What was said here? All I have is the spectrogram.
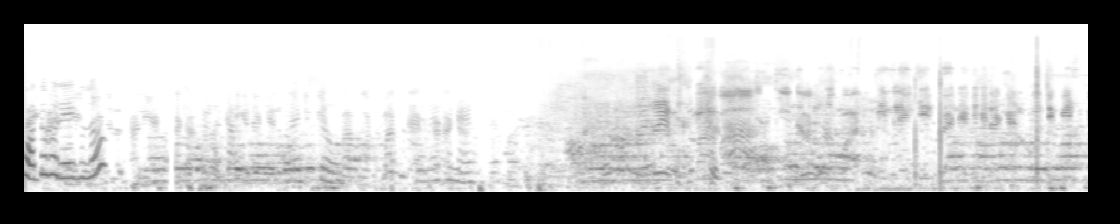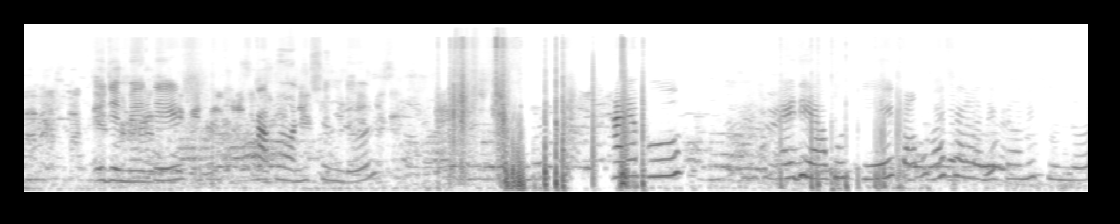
কত করে এগুলো? এই যে মেয়েদের কাপড় অনেক সুন্দর। আপুর কেক দেখতে অনেক সুন্দর।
